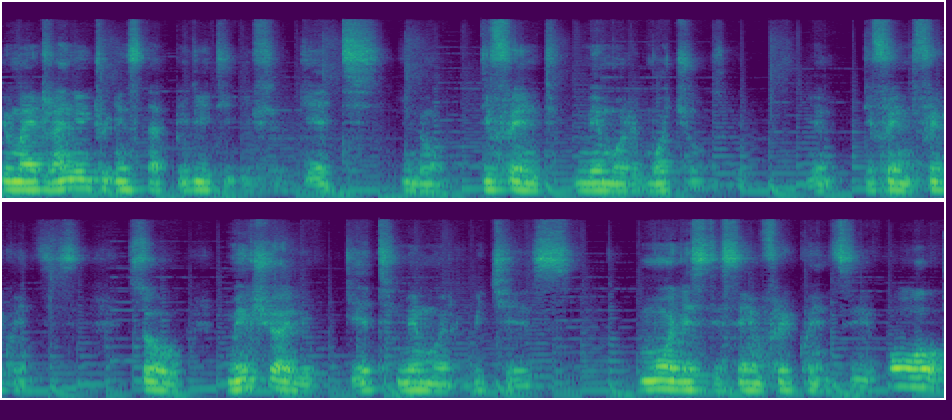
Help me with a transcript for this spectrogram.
You might run into instability if you get you know different memory modules with you know, different frequencies. So make sure you get memory which is more or less the same frequency or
